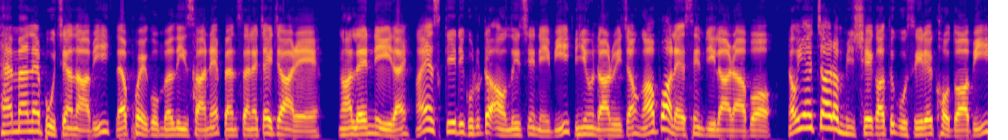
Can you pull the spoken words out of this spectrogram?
ဟမ်မန်လည်းပူကျန်းလာပြီးလက်ဖွဲ့ကိုမလီဆာနဲ့ပန်ဆန်နဲ့ကြိုက်ကြတယ်ငါလည်းနေတိုင်းငါရဲ့ skill တွေကိုတိုးတက်အောင်လေ့ကျင့်နေပြီးဘီယွန်ဒါတွေကြောင့်ငါ့ဘွားလည်းအဆင်ပြေလာတာပေါ့နောက်ရကျတော့မီရှဲကသူ့ကိုဈေးထဲခေါ်သွားပြီး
